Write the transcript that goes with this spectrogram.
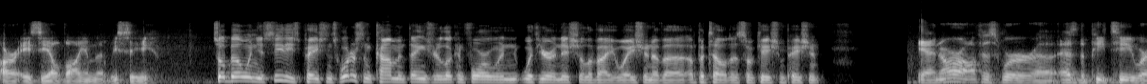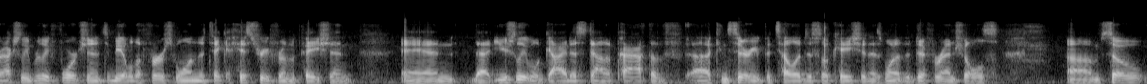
our acl volume that we see. So bill when you see these patients what are some common things you're looking for when with your initial evaluation of a, a patella dislocation patient yeah, in our office, we're uh, as the PT, we're actually really fortunate to be able to first one to take a history from the patient and that usually will guide us down a path of uh, considering patella dislocation as one of the differentials. Um, so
